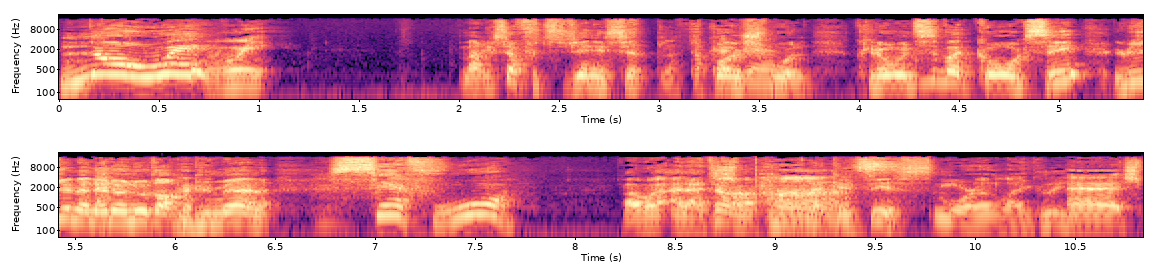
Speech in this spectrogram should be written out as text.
No way! Oui. Marissa, faut que tu viennes ici, là. T'as pas le choix. Claudie va te coaxer. Lui, il va donner un autre argument, là. Sept fois! Ah ouais, elle attend en, en athlétisme, more than likely. Euh, je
